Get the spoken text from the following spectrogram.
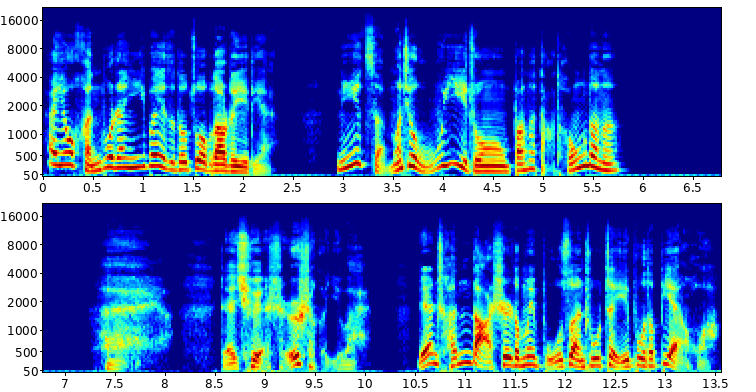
哎，有很多人一辈子都做不到这一点，你怎么就无意中帮他打通的呢？哎，这确实是个意外。连陈大师都没卜算出这一步的变化。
